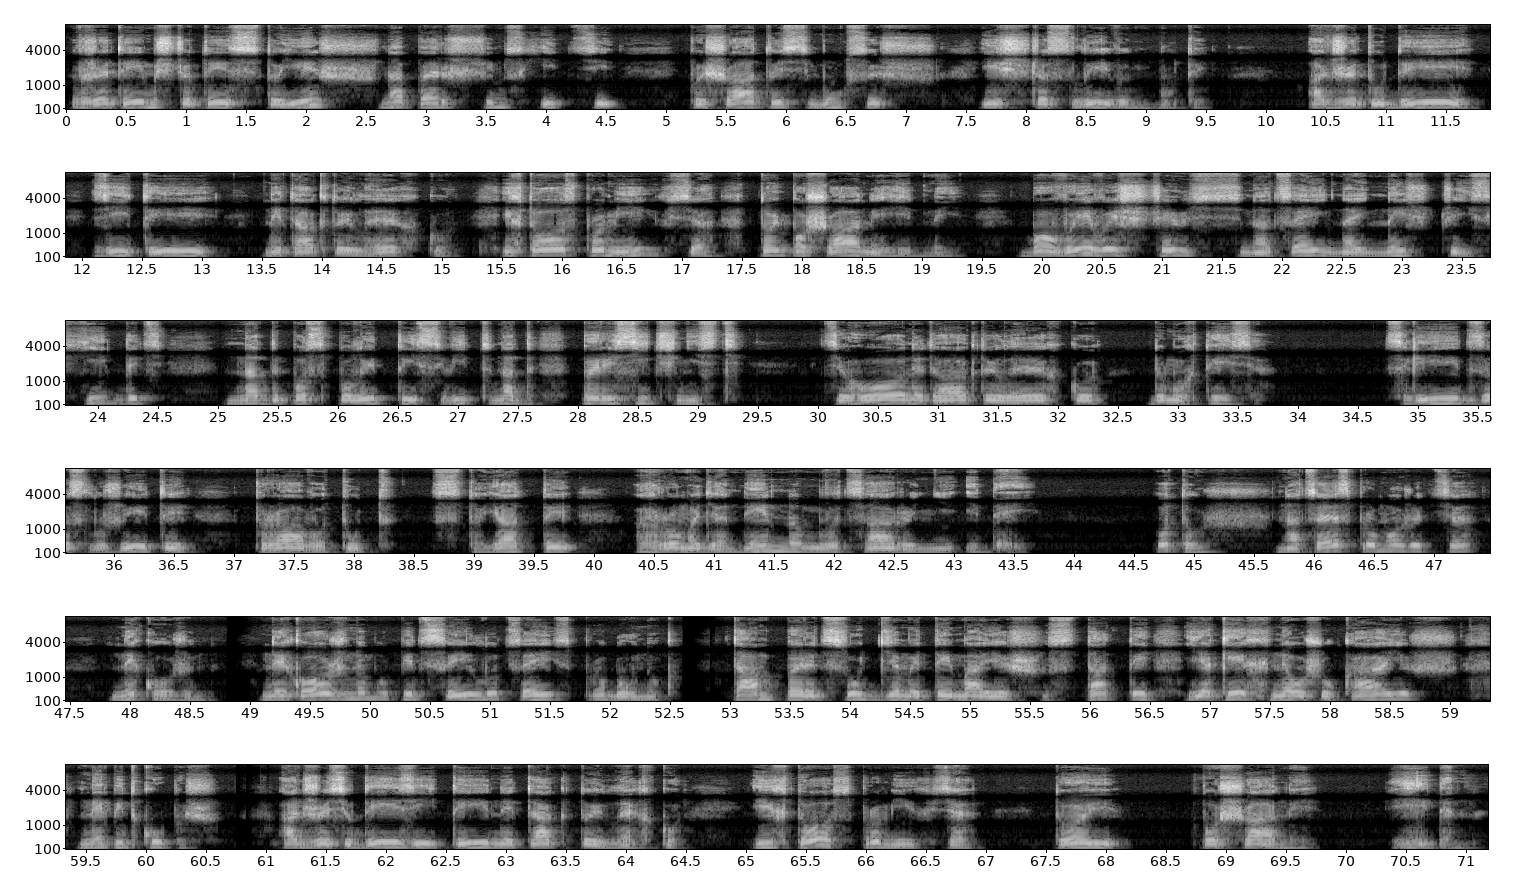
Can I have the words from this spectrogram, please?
Вже тим, що ти стоїш на першім східці, пишатись мусиш і щасливим бути. Адже туди зійти не так то й легко, і хто спромігся, той пошани гідний, бо вивищився на цей найнижчий східець над посполитий світ, над пересічність. Цього не так то й легко домогтися. Слід заслужити право тут стояти громадянином в царині ідей. Отож, на це спроможеться не кожен, не кожному під силу цей спробунок. Там перед суддями ти маєш стати, яких не ошукаєш не підкупиш, адже сюди зійти не так то й легко, і хто спромігся, той пошани гіден.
